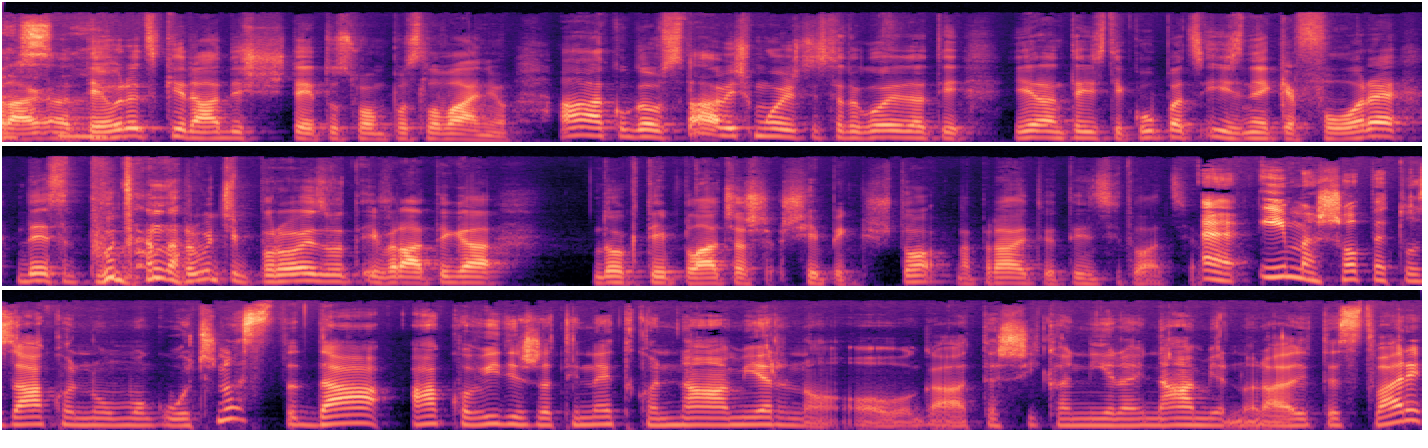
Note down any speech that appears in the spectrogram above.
pra- teoretski radiš štetu svom poslovanju. A ako ga ostaviš, može ti se dogoditi da ti jedan te isti kupac iz neke fore deset puta naruči proizvod i vrati ga dok ti plaćaš shipping. Što napraviti u tim situacijama? E, imaš opet u zakonu mogućnost da ako vidiš da ti netko namjerno ovoga te šikanira i namjerno radi te stvari,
